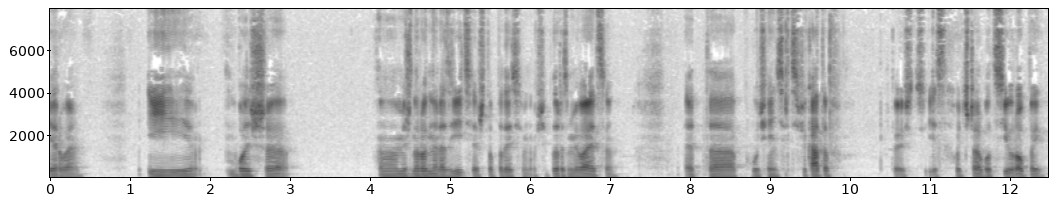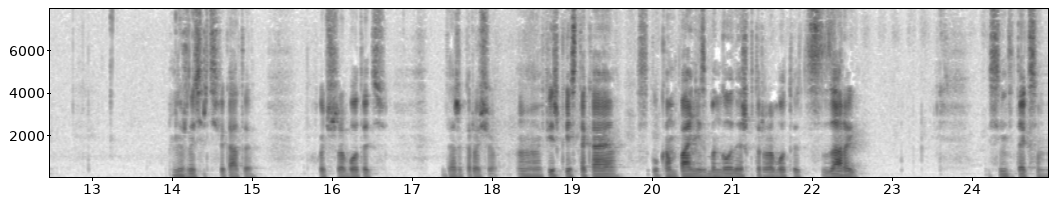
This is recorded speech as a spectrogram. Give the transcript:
первое, и больше э, международное развитие, что под этим вообще подразумевается. Это получение сертификатов. То есть, если хочешь работать с Европой, нужны сертификаты. Хочешь работать даже, короче, э, фишка есть такая у компаний из Бангладеш, которые работают с Зарой, с Inditex.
